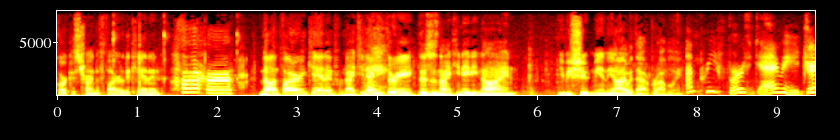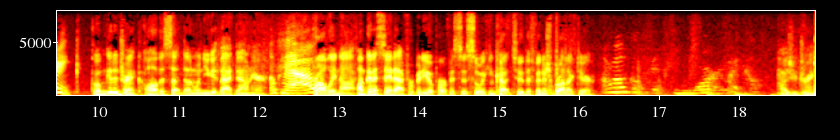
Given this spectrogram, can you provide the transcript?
Clark is trying to fire the cannon. Ha ha! Non-firing cannon from 1993. This is 1989. You'd be shooting me in the eye with that probably. I'm pretty thirsty. I need a drink. Go up and get a drink. I'll have this set done when you get back down here. Okay, I'll, Probably not. I'm gonna say that for video purposes so we can cut to the finished product here. I'm gonna go get some more in my cup. How's your drink?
